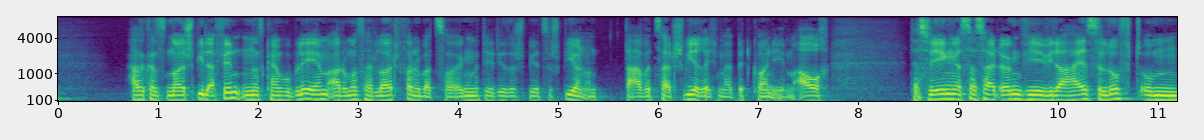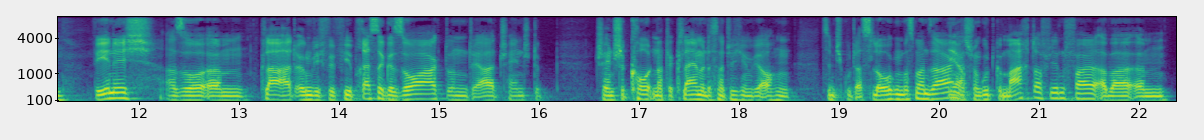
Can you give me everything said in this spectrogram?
Also kannst ein neues Spiel erfinden, ist kein Problem, aber du musst halt Leute davon überzeugen, mit dir dieses Spiel zu spielen. Und da wird es halt schwierig, bei Bitcoin eben auch. Deswegen ist das halt irgendwie wieder heiße Luft, um wenig. Also ähm, klar, hat irgendwie für viel Presse gesorgt und ja, change the, change the code, not the climate ist natürlich irgendwie auch ein ziemlich guter Slogan, muss man sagen. Ja. ist schon gut gemacht auf jeden Fall, aber ähm,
